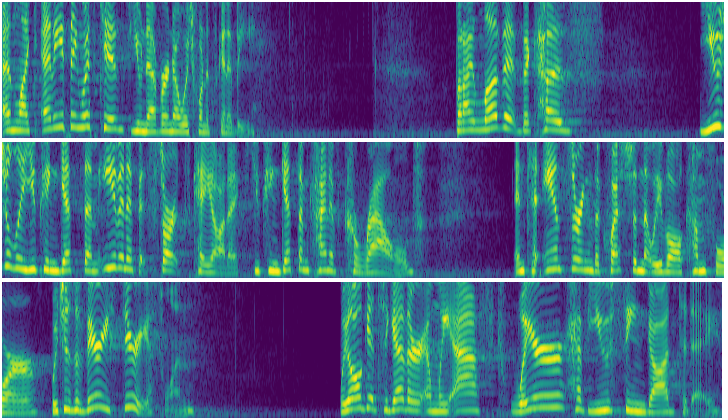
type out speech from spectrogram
And like anything with kids, you never know which one it's going to be. But I love it because usually you can get them, even if it starts chaotic, you can get them kind of corralled into answering the question that we've all come for, which is a very serious one. We all get together and we ask, Where have you seen God today?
